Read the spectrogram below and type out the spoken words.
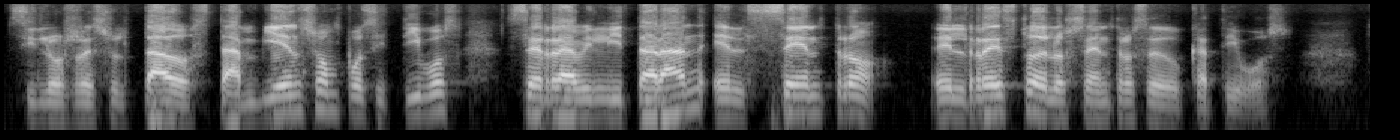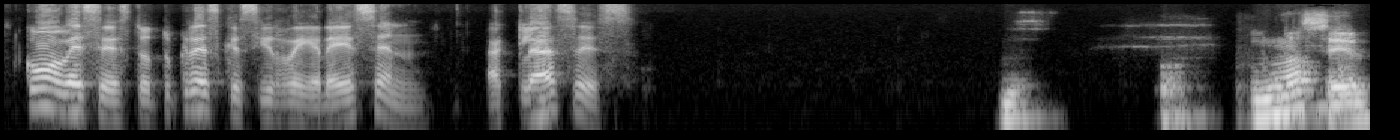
Si los resultados también son positivos, se rehabilitarán el centro, el resto de los centros educativos. ¿Cómo ves esto? ¿Tú crees que si regresen a clases? Pues, no sé,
